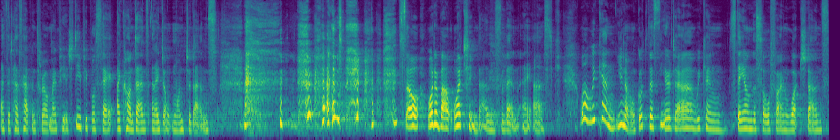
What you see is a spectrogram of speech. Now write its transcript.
as it has happened throughout my PhD, people say, I can't dance and I don't want to dance. so, what about watching dance then? I ask. Well, we can, you know, go to the theater, we can stay on the sofa and watch dance,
